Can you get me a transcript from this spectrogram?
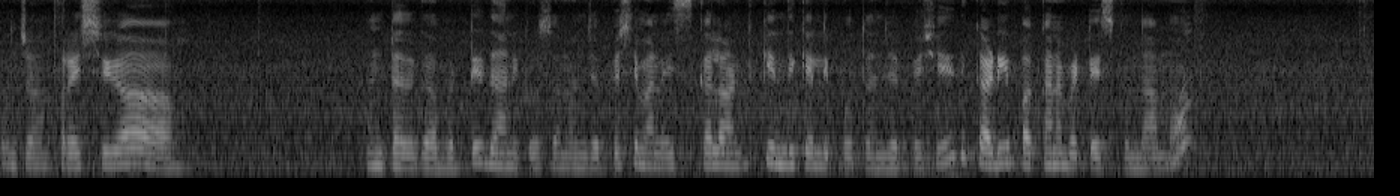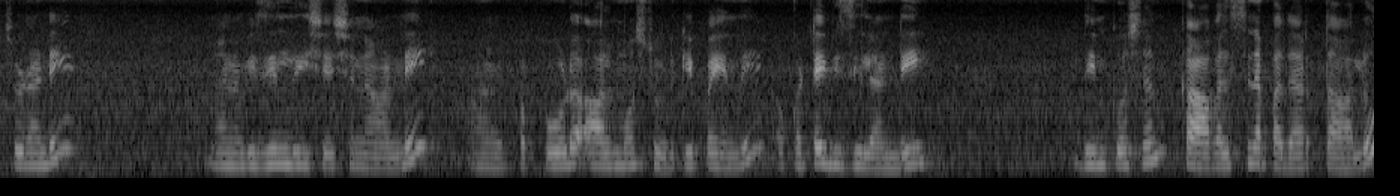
కొంచెం ఫ్రెష్గా ఉంటుంది కాబట్టి దానికోసం అని చెప్పేసి మన ఇసుక లాంటి కిందికి వెళ్ళిపోతుంది అని చెప్పేసి ఇది కడిగి పక్కన పెట్టేసుకుందాము. చూడండి నేను విజిల్ తీసేసిన అండి పప్పు కూడా ఆల్మోస్ట్ ఉడికిపోయింది. ఒకటే విజిల్ అండి. దీనికోసం కావలసిన పదార్థాలు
